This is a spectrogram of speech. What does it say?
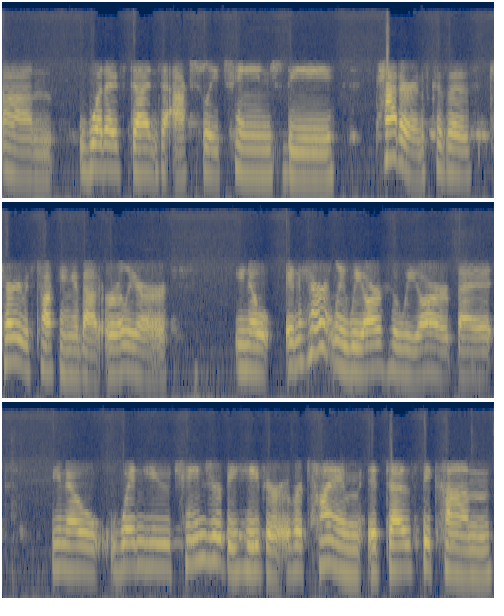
um, what I've done to actually change the patterns. Because as Carrie was talking about earlier, you know, inherently we are who we are, but you know, when you change your behavior over time, it does become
